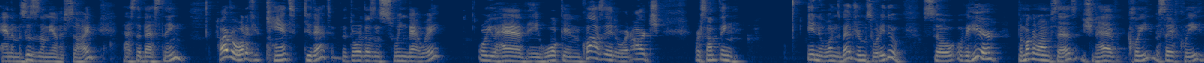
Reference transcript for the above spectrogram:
and the mezuzah is on the other side. That's the best thing. However, what if you can't do that? The door doesn't swing that way, or you have a walk-in closet or an arch or something in one's bedroom. So what do you do? So over here, the Magen says you should have kli b'seif kli.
